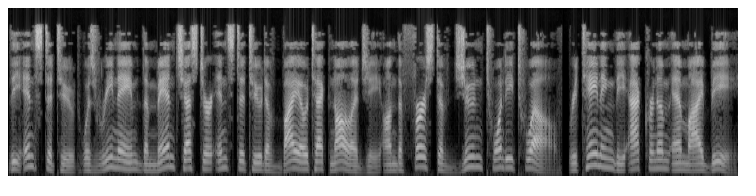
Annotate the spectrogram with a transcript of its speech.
The institute was renamed the Manchester Institute of Biotechnology on 1 June 2012, retaining the acronym MIB.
